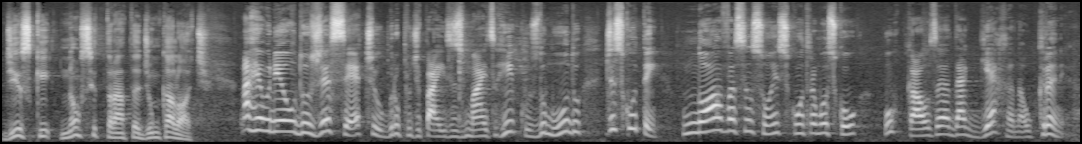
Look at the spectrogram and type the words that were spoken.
diz que não se trata de um calote. Na reunião do G7, o grupo de países mais ricos do mundo discutem novas sanções contra Moscou por causa da guerra na Ucrânia.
